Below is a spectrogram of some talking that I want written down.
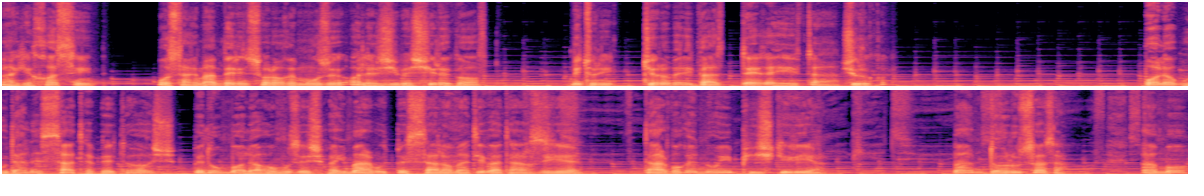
و اگه خواستین مستقیما برین سراغ موضوع آلرژی به شیر گاو. می‌تونید جلو برید و از دقیقه 17 شروع کنید. بالا بودن سطح بداش به دنبال آموزش های مربوط به سلامتی و تغذیه در واقع نوعی پیشگیری هم. من داروسازم اما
